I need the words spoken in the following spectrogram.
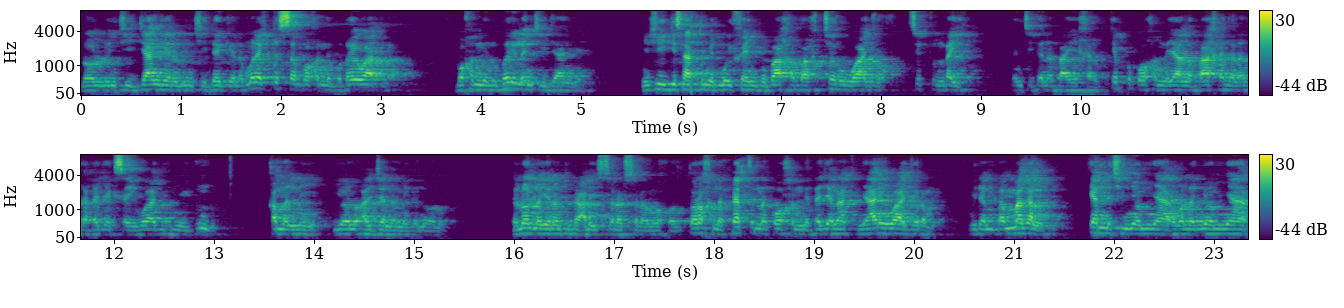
loolu luñ ciy jàngee la luñ ciy déggee la mu nekk xissa boo xam ne bu doy waar la boo xam ne lu bari lañ ciy jàngee ñu ciy gisaat tamit muy feeñ bu baax a baax cëru waajur surtout ndey dañ ci gën a bàyyi xel képp koo xam ne yàlla baaxee na la nga dajeeg say waajur ñuy dund xamal ni yoonu aljana mi ngi noonu te loolu la yonent bi alayhi salaatu salaam waxoon torox na pett na koo xam ne daje na ak ñaari waajuram ñu dem ba magal kenn ci ñoom ñaar wala ñoom ñaar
